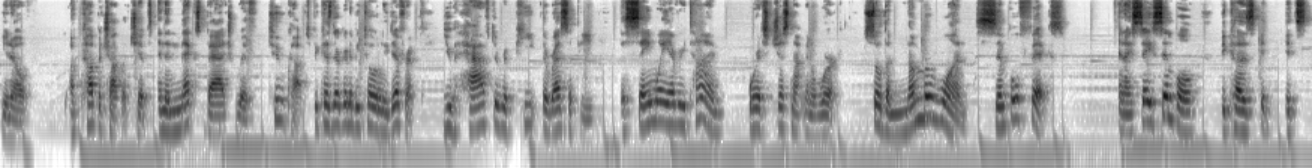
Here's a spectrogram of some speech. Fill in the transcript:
you know, a cup of chocolate chips and the next batch with two cups because they're going to be totally different. You have to repeat the recipe the same way every time or it's just not going to work. So the number one simple fix, and I say simple because it, it's,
